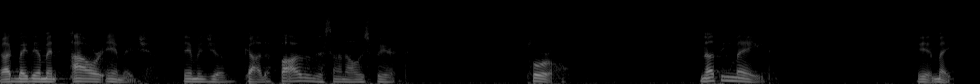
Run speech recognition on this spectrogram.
God made them in our image, the image of God the Father, the Son, the Holy Spirit. Plural. Nothing made. He didn't make.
